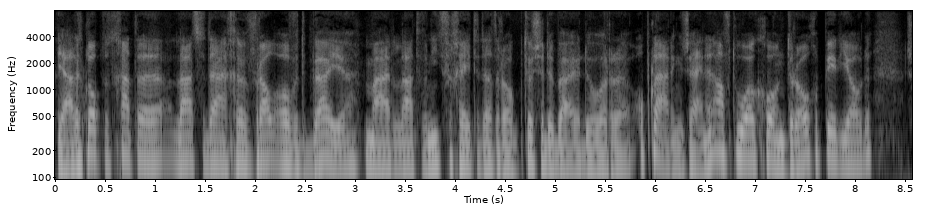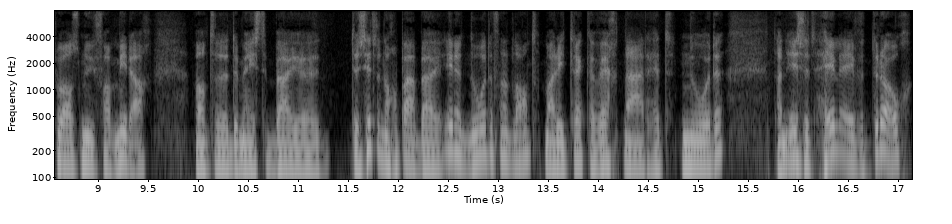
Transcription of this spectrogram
Ja, dat klopt. Het gaat de laatste dagen vooral over de buien. Maar laten we niet vergeten dat er ook tussen de buien door uh, opklaringen zijn. En af en toe ook gewoon droge perioden, zoals nu vanmiddag. Want de meeste buien er zitten nog een paar buien in het noorden van het land... maar die trekken weg naar het noorden. Dan is het heel even droog,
